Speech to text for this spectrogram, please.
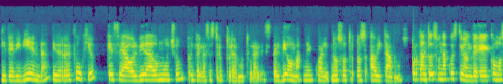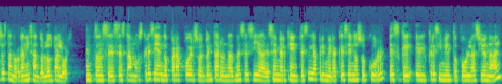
y de vivienda y de refugio que se ha olvidado mucho pues, de las estructuras naturales, del bioma en el cual nosotros habitamos. Por tanto, es una cuestión de cómo se están organizando los valores. Entonces estamos creciendo para poder solventar unas necesidades emergentes y la primera que se nos ocurre es que el crecimiento poblacional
